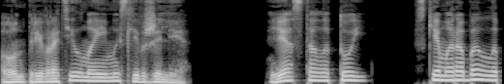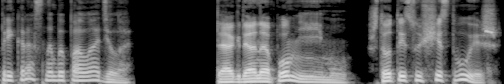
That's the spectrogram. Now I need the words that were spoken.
Он превратил мои мысли в желе. Я стала той, с кем Арабелла прекрасно бы поладила. «Тогда напомни ему, что ты существуешь»,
